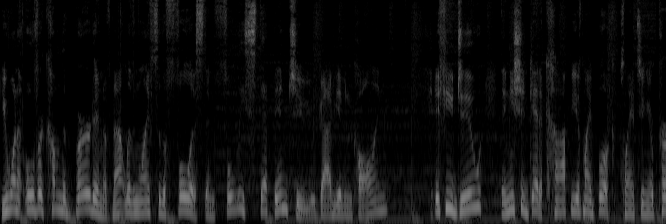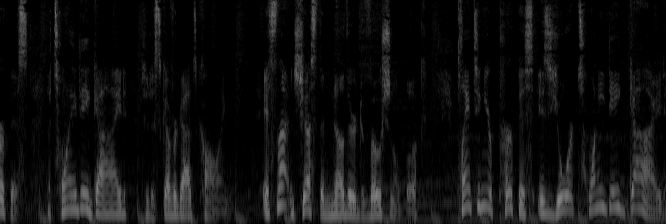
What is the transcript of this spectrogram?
you want to overcome the burden of not living life to the fullest and fully step into your God given calling? If you do, then you should get a copy of my book, Planting Your Purpose, a 20 day guide to discover God's calling. It's not just another devotional book. Planting Your Purpose is your 20 day guide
